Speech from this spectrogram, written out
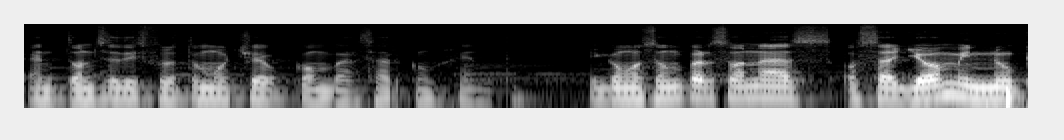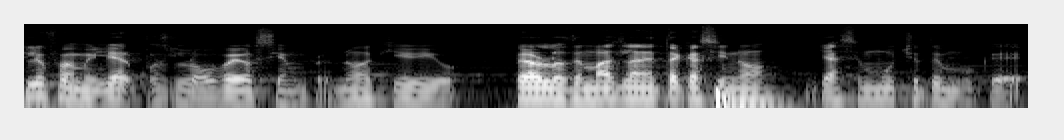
Entonces disfruto mucho de conversar con gente. Y como son personas, o sea, yo mi núcleo familiar, pues lo veo siempre, ¿no? Aquí vivo. Pero los demás, la neta, casi no. Ya hace mucho tiempo que,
